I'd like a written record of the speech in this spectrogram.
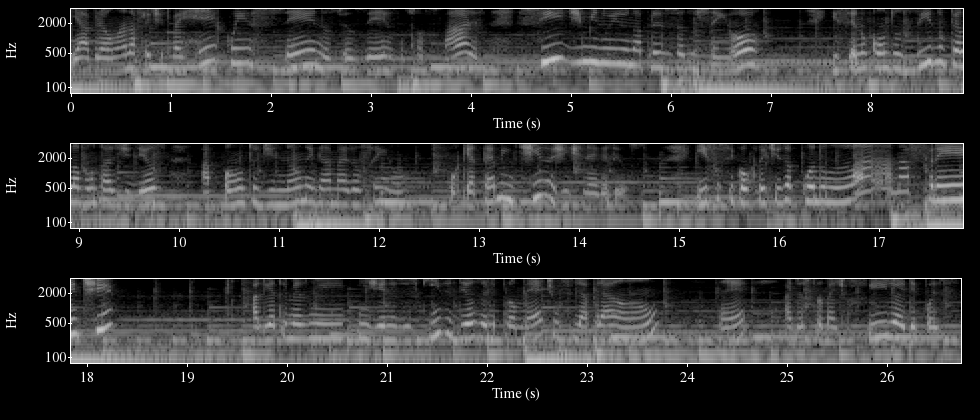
E Abraão lá na frente ele vai reconhecendo os seus erros, as suas falhas, se diminuindo na presença do Senhor e sendo conduzido pela vontade de Deus a ponto de não negar mais ao Senhor. Porque até mentindo a gente nega a Deus. Isso se concretiza quando lá na frente ali até mesmo em, Gênesis 15, Deus ele promete um filho a Abraão, né? Aí Deus promete o filho, aí depois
